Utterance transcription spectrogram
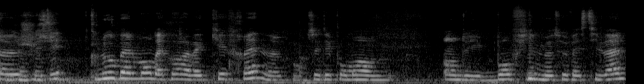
Euh, Tu veux je suis globalement d'accord avec Kefren. Bon, C'était pour moi un, un des bons films de ce festival.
